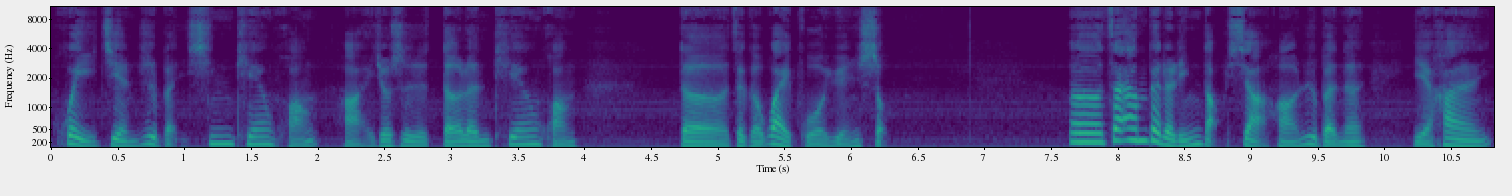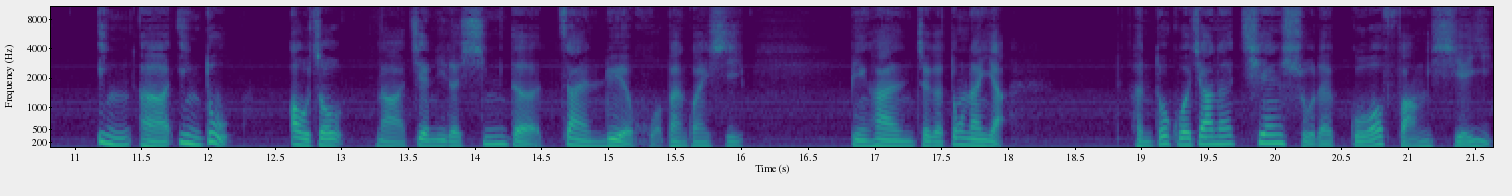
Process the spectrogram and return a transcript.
会见日本新天皇啊，也就是德仁天皇的这个外国元首。呃，在安倍的领导下，哈，日本呢也和印呃印度、澳洲那建立了新的战略伙伴关系，并和这个东南亚。很多国家呢签署了国防协议，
